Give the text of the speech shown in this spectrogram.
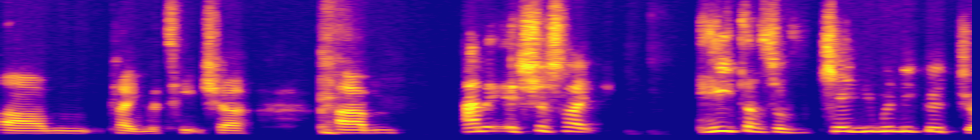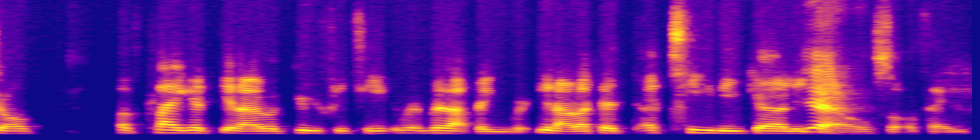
um, playing the teacher, um, and it's just like he does a genuinely good job of playing a you know a goofy teen without being you know like a, a teeny girly Yeah. girl sort of thing.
